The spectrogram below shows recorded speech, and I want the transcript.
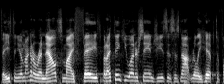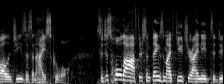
faith in you. I'm not going to renounce my faith, but I think you understand Jesus is not really hip to follow Jesus in high school. So just hold off. There's some things in my future I need to do.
